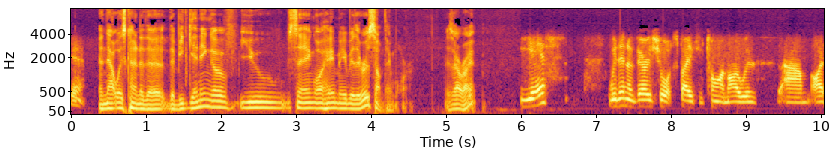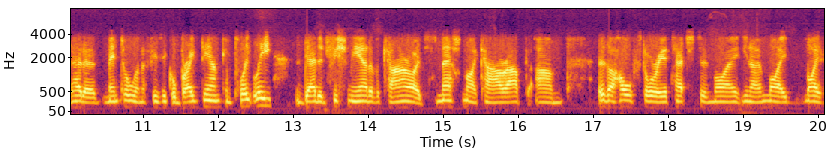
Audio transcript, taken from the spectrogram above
yeah. And that was kind of the, the beginning of you saying, well, hey, maybe there is something more. Is that right? Yes, within a very short space of time, I was um, I'd had a mental and a physical breakdown completely. Dad had fished me out of a car. I'd smashed my car up. Um, there's a whole story attached to my, you know, my my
